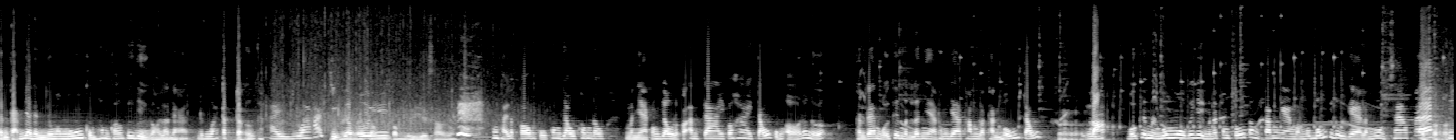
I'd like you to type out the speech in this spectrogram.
tình cảm gia đình như mong muốn cũng không có cái gì gọi là đã đến quá trắc trở cả. Hay quá chị mẹ ơi. chồng tâm lý dễ sợ không? Không phải là con của con dâu không đâu mà nhà con dâu là có anh trai có hai cháu cũng ở đó nữa. Thành ra mỗi khi mình lên nhà thông gia thăm là thành bốn cháu. Đó mỗi khi mình muốn mua cái gì mà nó trong túi có 100 ngàn mà mua bốn cái đùi gà là mua làm sao ta? Ừ.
